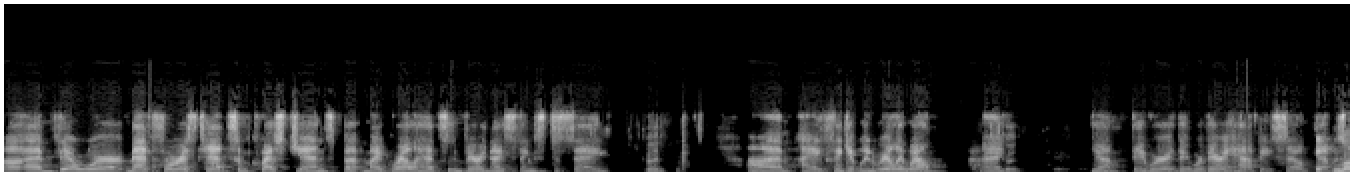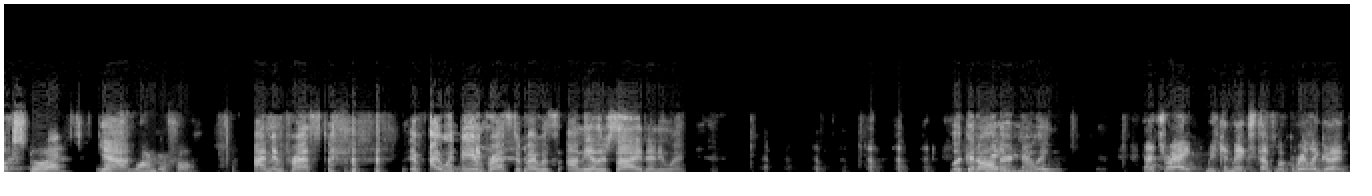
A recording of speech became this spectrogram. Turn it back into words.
Um, there were, Matt Forrest had some questions, but Mike Rell had some very nice things to say. Good. Um, I think it went really well. I, Good. yeah, they were, they were very happy, so. It that was looks good. good. Yeah. Looks wonderful. I'm impressed. If, I would be impressed if I was on the other side anyway. Look at all they're Amazing how we- doing. That's right. We can make stuff look really good.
